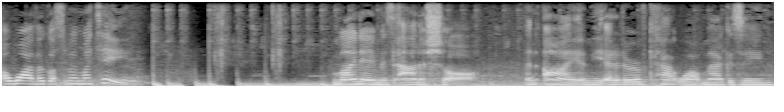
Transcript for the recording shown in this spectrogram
Oh, why? Have I got some in my tea? My name is Anna Shaw, and I am the editor of Catwalk magazine.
